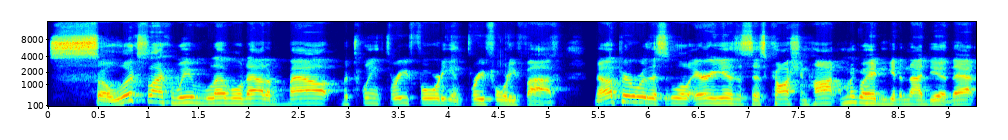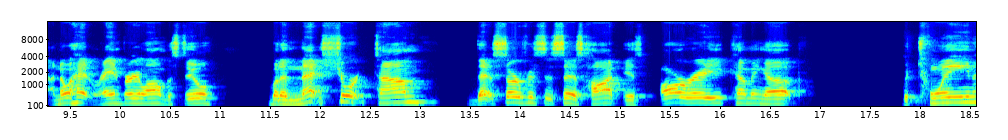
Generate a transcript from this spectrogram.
So looks like we've leveled out about between 340 and 345. Now up here where this little area is, it says caution hot. I'm gonna go ahead and get an idea of that. I know I hadn't ran very long, but still, but in that short time, that surface that says hot is already coming up between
